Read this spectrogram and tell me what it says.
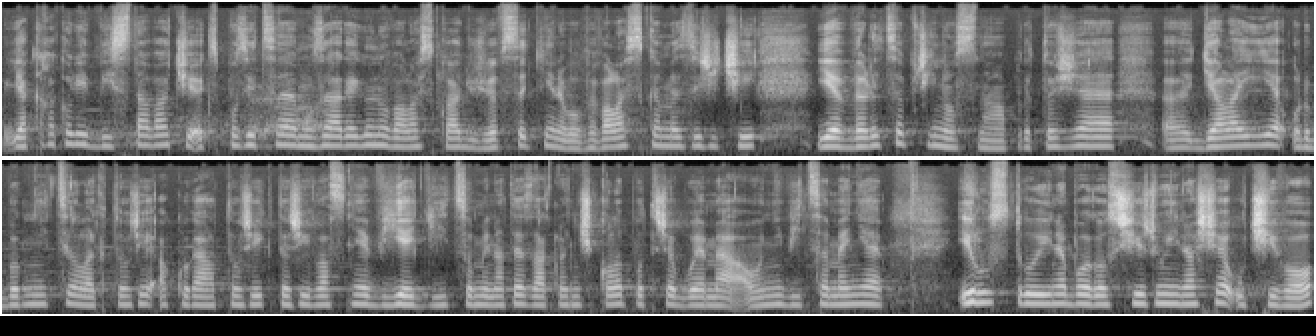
Jakákoliv výstava či expozice Muzea regionu Valašsko, ať už ve Vsetí nebo ve Valašském Meziříčí, je velice přínosná, protože eh, dělají je odborníci, lektoři a kurátoři, kteří vlastně vědí, co my na té základní škole potřebujeme a oni víceméně ilustrují nebo rozšiřují naše učivo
